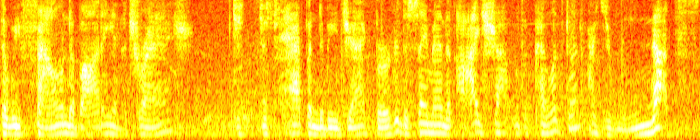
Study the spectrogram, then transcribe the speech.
That we found a body in the trash? Just, just happened to be Jack Berger, the same man that I shot with a pellet gun? Are you nuts?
